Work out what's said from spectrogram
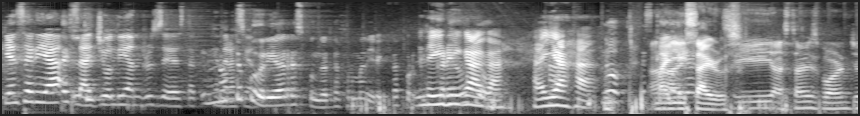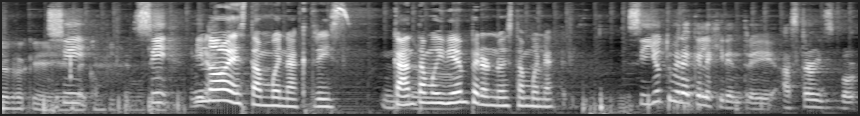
¿Quién sería Es la que Julie Andrews de esta No te generación? podría responder de forma directa porque Lady creo Gaga. Ay, ajá. No, es que- Miley Cyrus. Sí, a Star is Born yo creo que Sí, le compite. mucho. sí, mira, No es tan buena actriz. Canta No. muy bien, pero no es tan buena actriz. si yo tuviera que elegir entre A Star is Born,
